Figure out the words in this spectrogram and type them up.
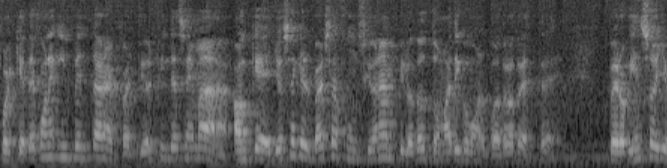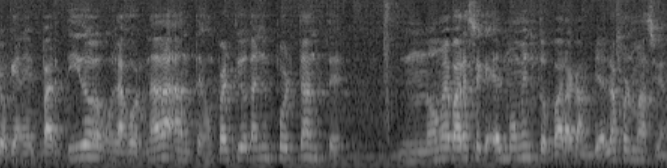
¿por qué te pones a inventar el partido del fin de semana? Aunque yo sé que el Barça funciona en piloto automático con el 4-3-3. Pero pienso yo que en el partido, en la jornada antes, un partido tan importante, no me parece que es el momento para cambiar la formación.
